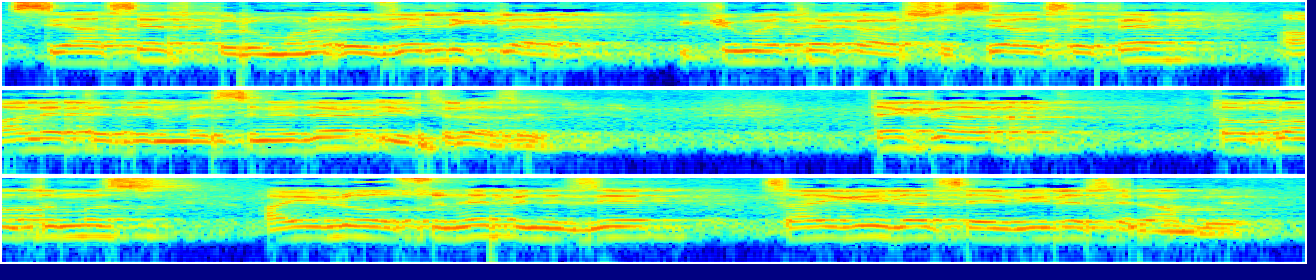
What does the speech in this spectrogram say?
siyaset kurumuna özellikle hükümete karşı siyasete alet edilmesine de itiraz ediyorum. Tekrar toplantımız hayırlı olsun. Hepinizi saygıyla, sevgiyle selamlıyorum.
